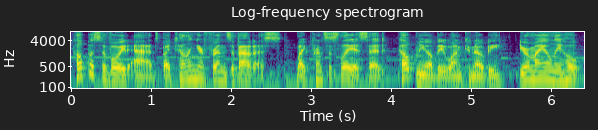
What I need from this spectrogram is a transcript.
Help us avoid ads by telling your friends about us. Like Princess Leia said, Help me, Obi Wan Kenobi. You're my only hope.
